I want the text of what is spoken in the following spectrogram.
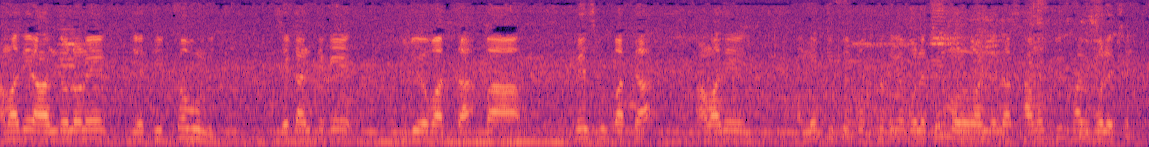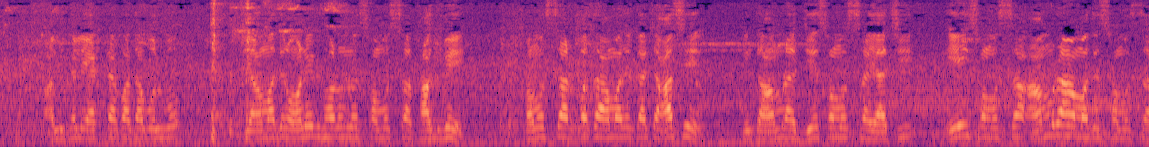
আমাদের আন্দোলনের যে তীর্থভূমি সেখান থেকে ভিডিও বার্তা বা ফেসবুক বার্তা আমাদের নেতৃত্বের পক্ষ থেকে বলেছেন মনোরঞ্জনদা সামগ্রিকভাবে বলেছেন। আমি খালি একটা কথা বলব, যে আমাদের অনেক ধরনের সমস্যা থাকবে। সমস্যার কথা আমাদের কাছে আসে কিন্তু আমরা যে সমস্যায় আছি, এই সমস্যা আমরা আমাদের সমস্যা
